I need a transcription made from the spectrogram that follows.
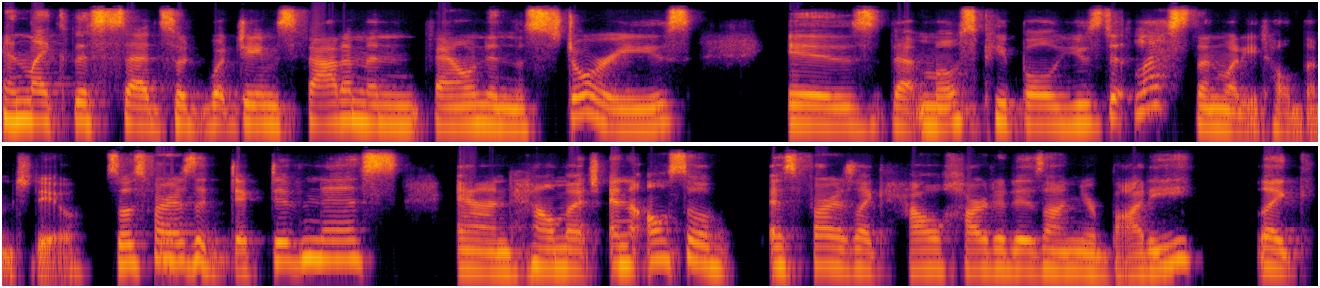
and like this said, so what James Fadiman found in the stories is that most people used it less than what he told them to do. So as far as mm-hmm. addictiveness and how much, and also as far as like how hard it is on your body, like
